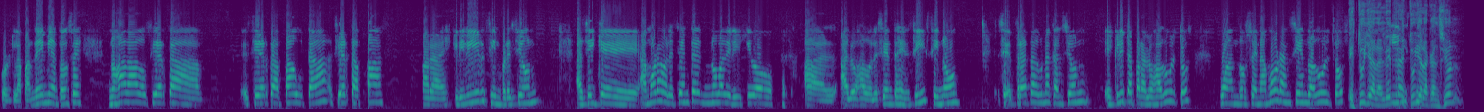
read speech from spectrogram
por la pandemia, entonces nos ha dado cierta cierta pauta, cierta paz para escribir sin presión. Así que Amor Adolescente no va dirigido al- a, los adolescentes en sí, sino se trata de una canción escrita para los adultos cuando se enamoran siendo adultos. ¿Es tuya la letra? Y- ¿Es tuya la canción?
